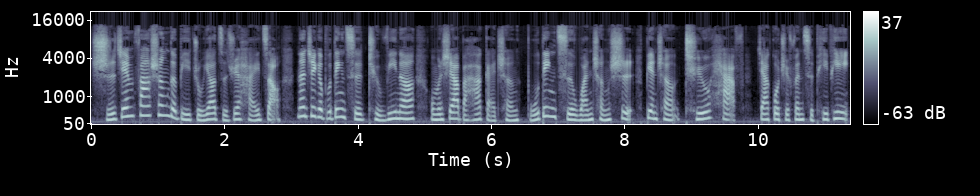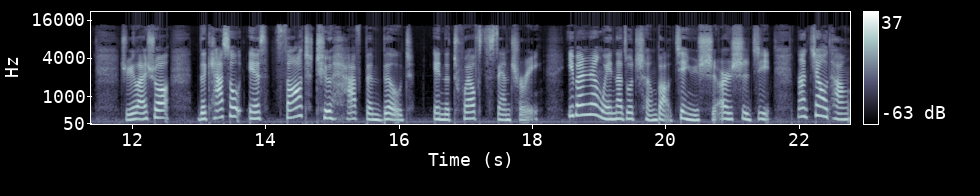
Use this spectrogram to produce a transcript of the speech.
时间发生的比主要子句还早，那这个不定词 to be 呢，我们是要把它改成不定词完成式，变成 to have 加过去分词 pp。举例来说，The castle is thought to have been built in the twelfth century。 一般认为那座城堡建于十二世纪，那教堂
